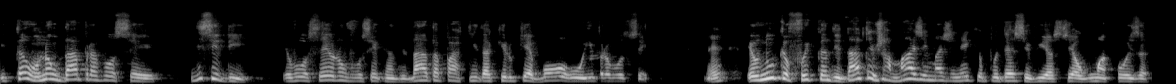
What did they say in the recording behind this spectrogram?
Então, não dá para você decidir, eu vou ser ou não vou ser candidato a partir daquilo que é bom ou ruim para você. Né? Eu nunca fui candidato, eu jamais imaginei que eu pudesse vir a ser alguma coisa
